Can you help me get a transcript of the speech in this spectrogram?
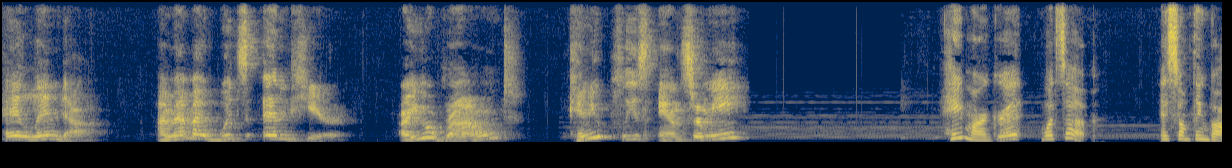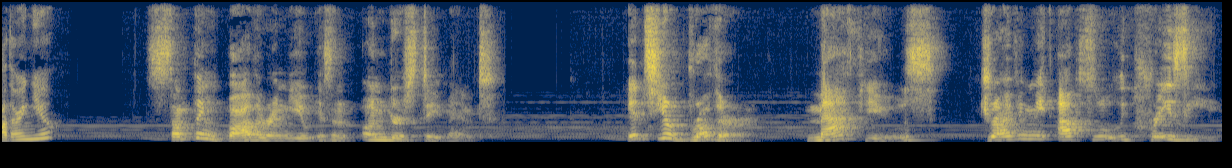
Hey, Linda. I'm at my wits' end here. Are you around? Can you please answer me? Hey, Margaret, what's up? Is something bothering you? Something bothering you is an understatement. It's your brother, Matthews, driving me absolutely crazy.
